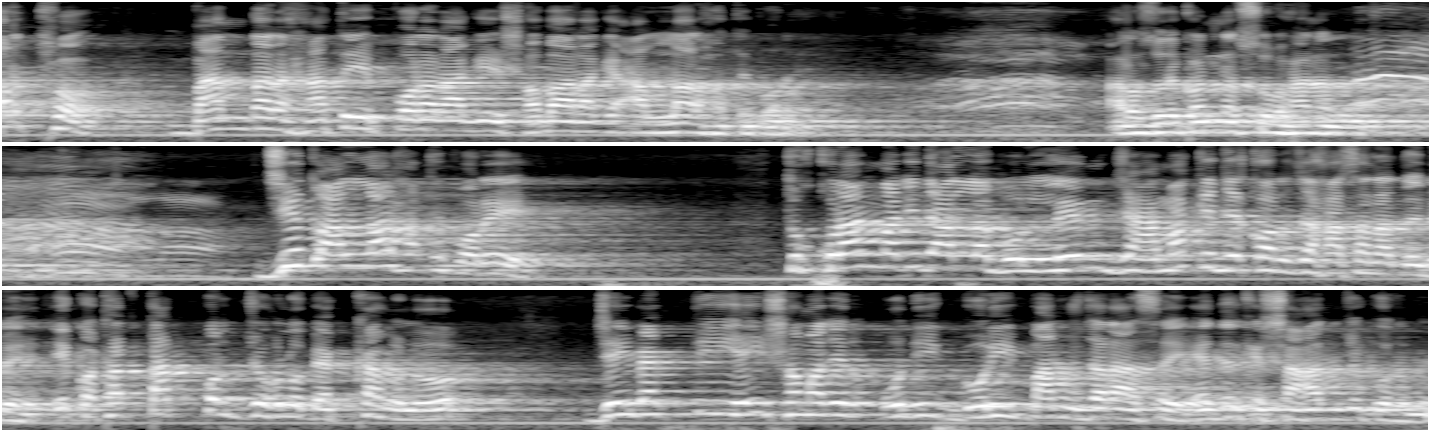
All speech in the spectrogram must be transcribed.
অর্থ বান্দার হাতে পড়ার আগে, সবার আগে আল্লাহর হাতে পড়ে। আর জোরে কন্যা সুবহান আল্লাহ যেহেতু আল্লাহর হাতে পড়ে তো কোরআন মাজিদে আল্লাহ বললেন যে, আমাকে যে কর্জা হাসানা দেবে। এ কথার তাৎপর্য হলো, ব্যাখ্যা হলো, যেই ব্যক্তি এই সমাজের অধিক গরিব মানুষ যারা আছে, এদেরকে সাহায্য করবে।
